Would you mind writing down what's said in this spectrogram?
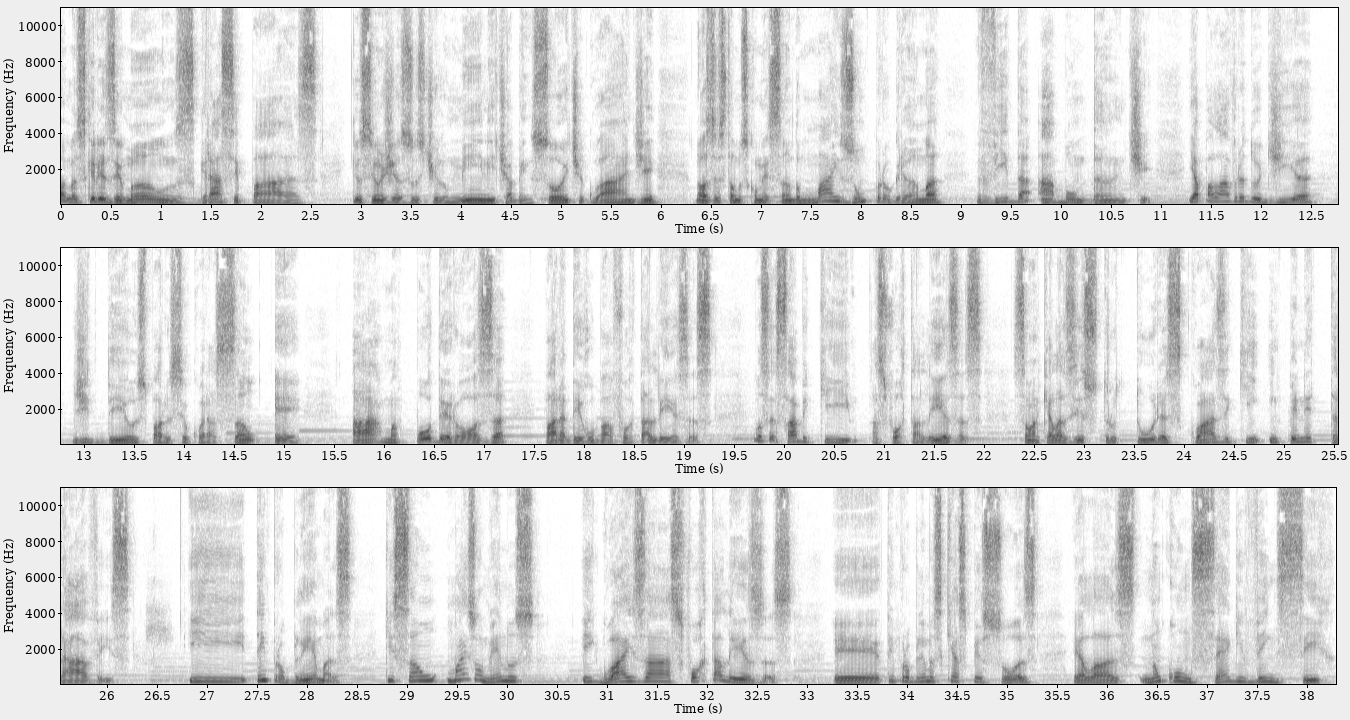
Olá, meus queridos irmãos, graça e paz. Que o Senhor Jesus te ilumine, te abençoe, te guarde. Nós estamos começando mais um programa Vida Abundante. E a palavra do dia de Deus para o seu coração é arma poderosa para derrubar fortalezas. Você sabe que as fortalezas são aquelas estruturas quase que impenetráveis e tem problemas que são mais ou menos iguais às fortalezas. É, tem problemas que as pessoas elas não conseguem vencer.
